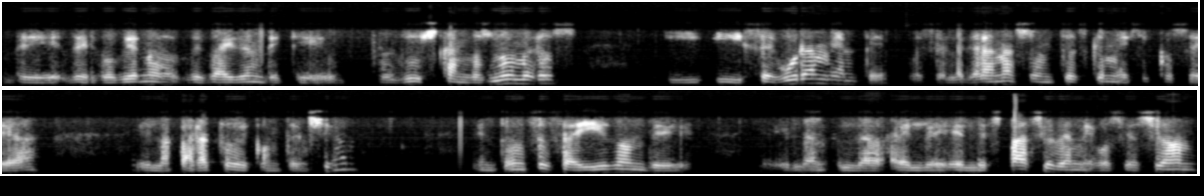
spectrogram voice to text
de, del gobierno de Biden de que produzcan los números y, y seguramente pues el gran asunto es que México sea el aparato de contención. Entonces ahí es donde el, espacio de negociación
